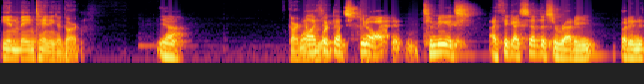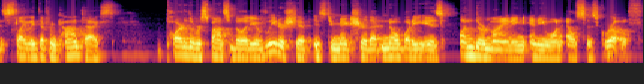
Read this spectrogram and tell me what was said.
in maintaining a garden? Yeah. Garden. Well, I think that's you know, I, to me, it's. I think I said this already, but in a slightly different context part of the responsibility of leadership is to make sure that nobody is undermining anyone else's growth.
